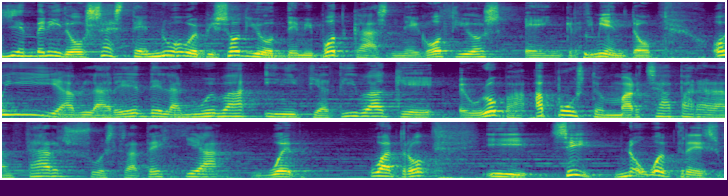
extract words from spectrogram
Bienvenidos a este nuevo episodio de mi podcast Negocios en Crecimiento. Hoy hablaré de la nueva iniciativa que Europa ha puesto en marcha para lanzar su estrategia Web 4 y sí, no Web 3,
